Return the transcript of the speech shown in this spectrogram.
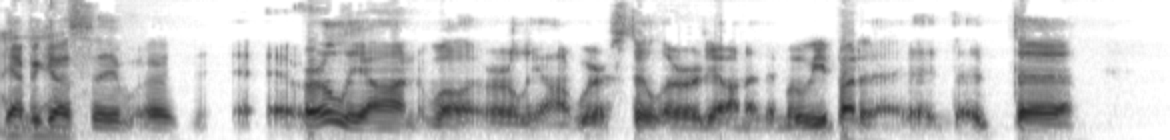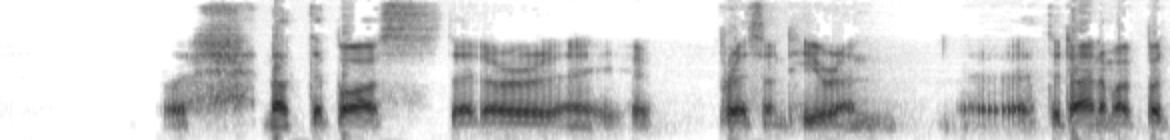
I Yeah, because uh, uh, early on, well, early on, we're still early on in the movie, but uh, the, the uh, not the boss that are uh, present here and uh, at the Dynamite, but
